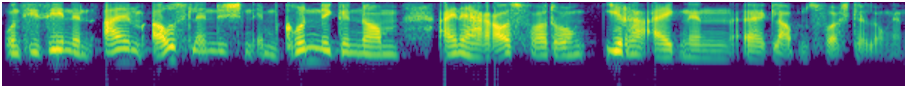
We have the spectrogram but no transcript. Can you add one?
und sie sehen in allem Ausländischen im Grunde genommen eine Herausforderung ihrer eigenen äh, Glaubensvorstellungen.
